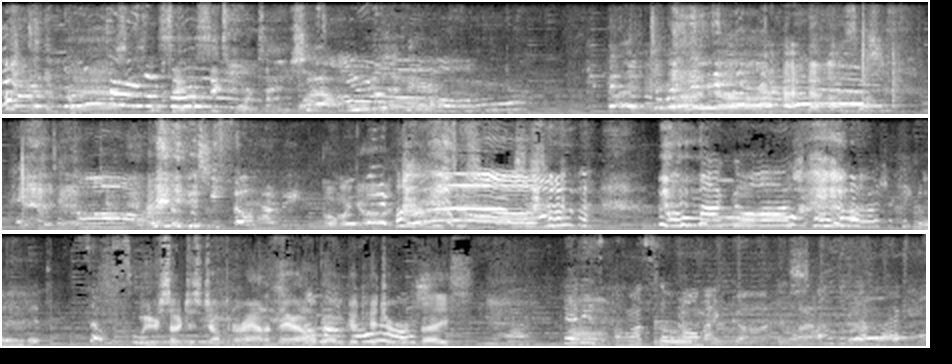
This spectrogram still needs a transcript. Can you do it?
Yeah. Six, six fourteen. I know. I know. Oh, she's so happy. Oh my God. It was just awesome. Oh my gosh. Oh my gosh. I can't believe it. So sweet. We were so just jumping around in there. I don't oh know if I have a good picture of her face. Yeah, That is oh. awesome. Oh my gosh. Oh, look at that black hair.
